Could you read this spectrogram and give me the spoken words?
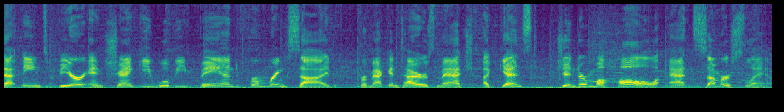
That means Veer and Shanky will be banned from ringside for McIntyre's match against Jinder Mahal at SummerSlam.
